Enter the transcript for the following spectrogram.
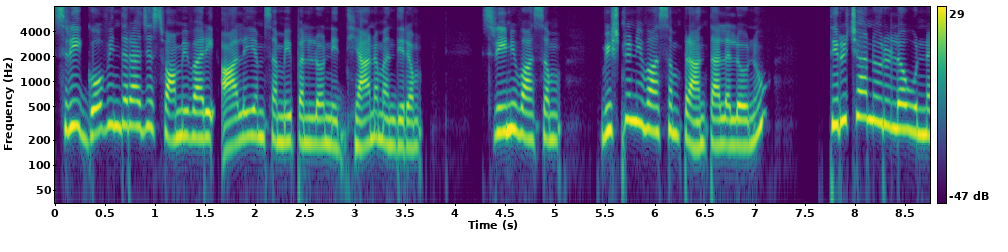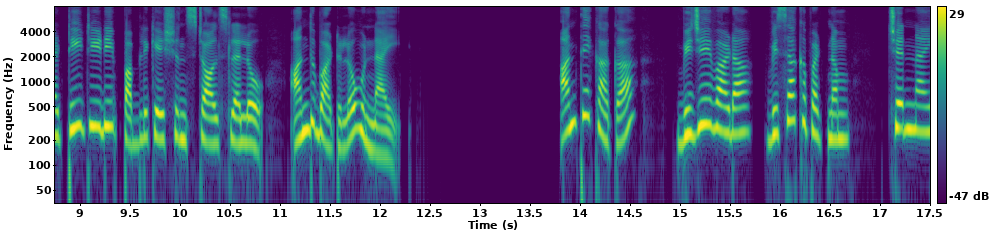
శ్రీ గోవిందరాజ స్వామివారి ఆలయం సమీపంలోని ధ్యానమందిరం శ్రీనివాసం విష్ణునివాసం ప్రాంతాలలోనూ తిరుచానూరులో ఉన్న టీటీడీ పబ్లికేషన్ స్టాల్స్లలో అందుబాటులో ఉన్నాయి. అంతేకాక విజయవాడ విశాఖపట్నం చెన్నై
